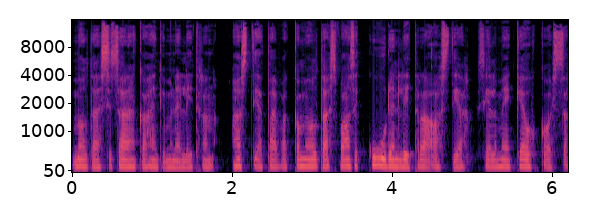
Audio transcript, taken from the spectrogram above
me oltaisiin 120 litran astia tai vaikka me oltaisiin vaan se kuuden litraa astia siellä meidän keuhkoissa,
